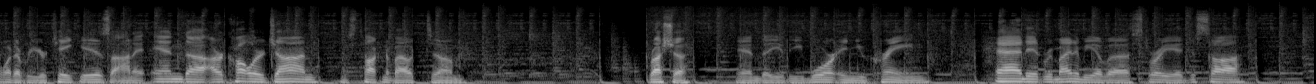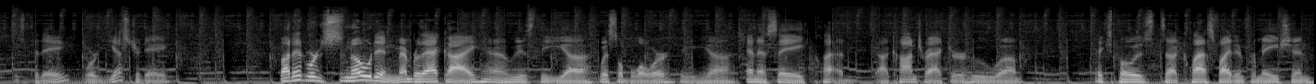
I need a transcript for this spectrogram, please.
Whatever your take is on it. And uh, our caller, John, was talking about um, Russia and the, the war in Ukraine. And it reminded me of a story I just saw just today or yesterday about Edward Snowden. Remember that guy uh, who is the uh, whistleblower, the uh, NSA cl- uh, contractor who um, exposed uh, classified information,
